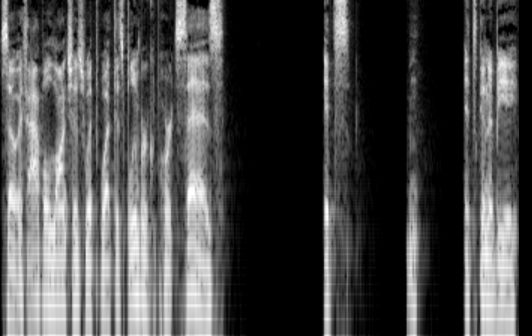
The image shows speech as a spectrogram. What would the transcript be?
So if Apple launches with what this Bloomberg report says, it's it's going to be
